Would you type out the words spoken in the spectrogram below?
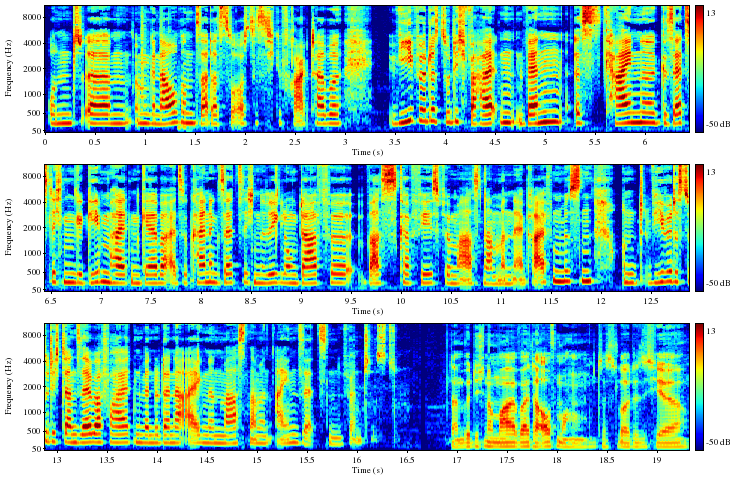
Und ähm, im genaueren sah das so aus, dass ich gefragt habe, wie würdest du dich verhalten, wenn es keine gesetzlichen Gegebenheiten gäbe, also keine gesetzlichen Regelungen dafür, was Cafés für Maßnahmen ergreifen müssen? Und wie würdest du dich dann selber verhalten, wenn du deine eigenen Maßnahmen einsetzen könntest? Dann würde ich nochmal weiter aufmachen, dass Leute sich hier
